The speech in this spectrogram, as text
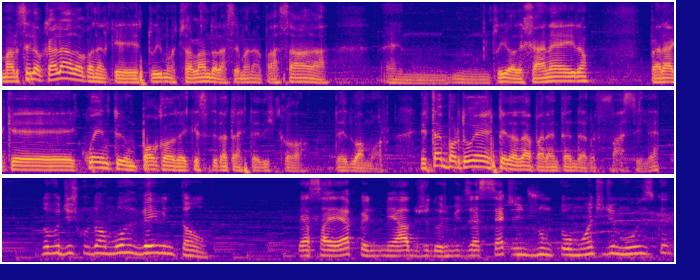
Marcelo Calado, con el que estuvimos charlando la semana pasada en Río de Janeiro, para que cuente un poco de qué se trata este disco de Do Amor. Está en português, pero dá para entender fácil, ¿eh? Novo disco do Amor veio então dessa época, em meados de 2017, a gente juntou um monte de música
